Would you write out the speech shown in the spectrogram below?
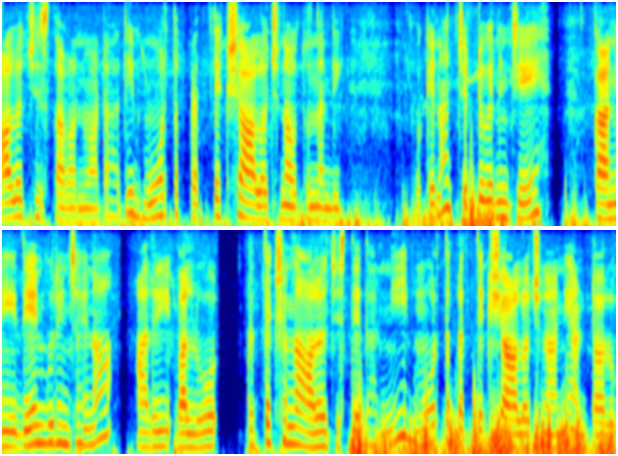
ఆలోచిస్తామన్నమాట. అది మూర్త ప్రత్యక్ష ఆలోచన అవుతుందండి. ఓకేనా? చెట్టు గురించి కానీ దేని గురించి అయినా అది వాళ్ళు ప్రత్యక్షంగా ఆలోచిస్తే దాన్ని మూర్త ప్రత్యక్ష ఆలోచన అని అంటారు.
